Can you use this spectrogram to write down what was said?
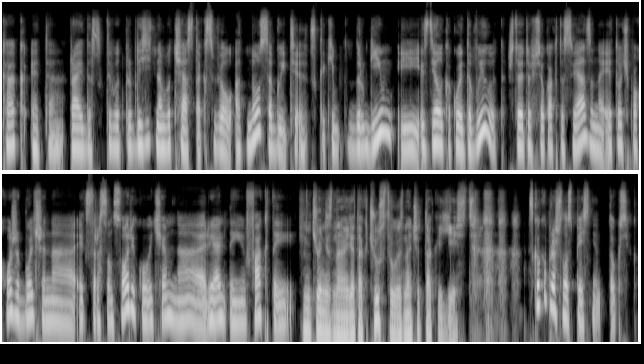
как это, Райдос, ты вот приблизительно вот сейчас так свел одно событие с каким-то другим и сделал какой-то вывод, что это все как-то связано. Это очень похоже больше на экстрасенсорику, чем на реальные факты. Ничего не знаю, я так чувствую, значит, так и есть. Сколько прошло с песни «Toxic»?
